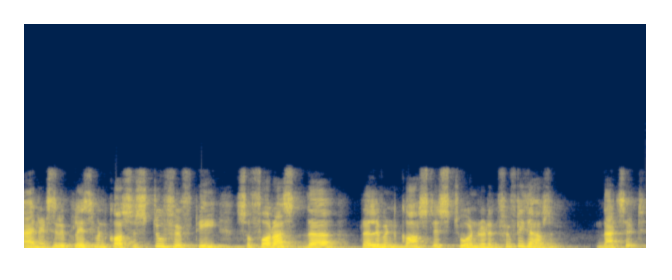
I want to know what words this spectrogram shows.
and its replacement cost is 250, so for us the relevant cost is 250,000. That's it.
